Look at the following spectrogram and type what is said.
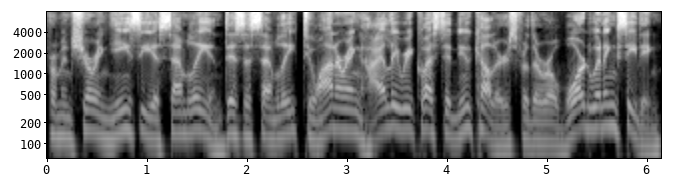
From ensuring easy assembly and disassembly to honoring highly requested new colors for their award-winning seating,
